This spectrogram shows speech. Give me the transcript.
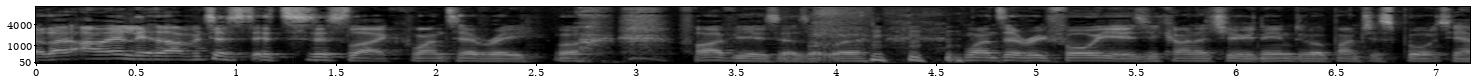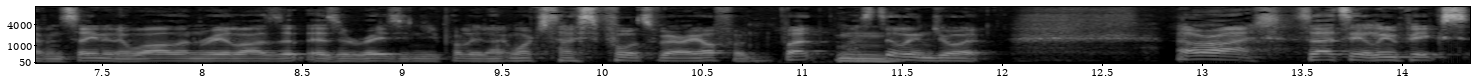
But I, I only, I'm just, it's just like once every, well, five years, as it were. once every four years, you kind of tune into a bunch of sports you haven't seen in a while and realise that there's a reason you probably don't watch those sports very often. But I mm. still enjoy it. All right, so that's the Olympics.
